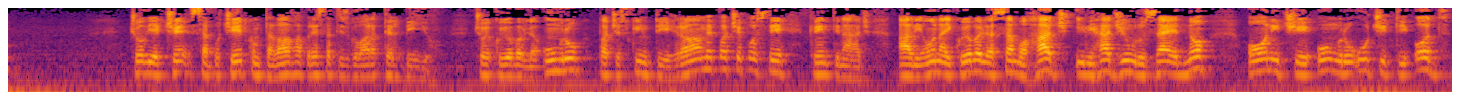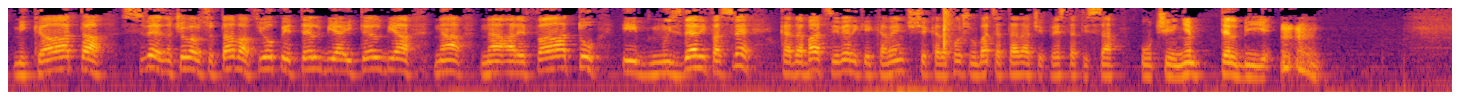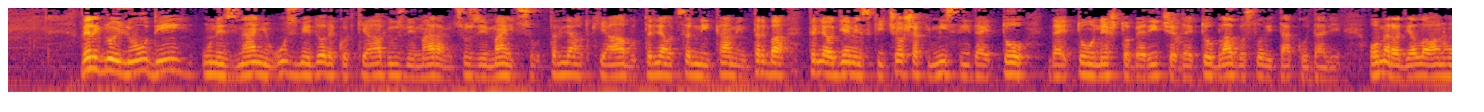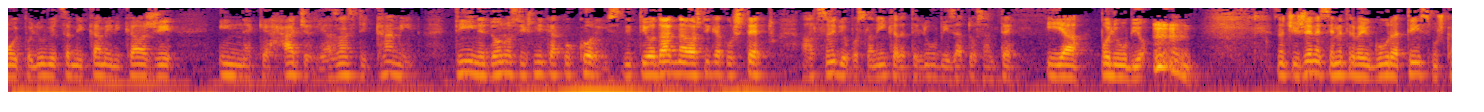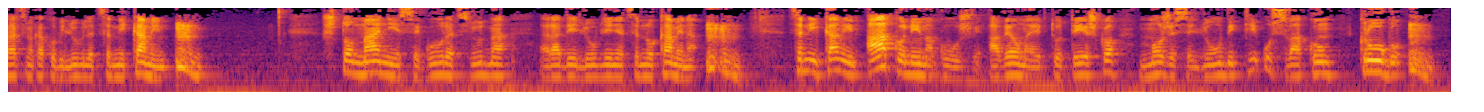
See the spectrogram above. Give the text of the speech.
čovjek će sa početkom tavafa prestati izgovarati telbiju. Čovjek koji obavlja umru, pa će skinuti hrame, pa će poslije krenuti na hađ. Ali onaj koji obavlja samo hađ ili hađ i umru zajedno, oni će umru učiti od mikata, sve, znači ovali su tavaf i opet telbija i telbija na, na arefatu i muzdelifa, sve, kada baci velike kamenčiće, kada počnu bacati, tada će prestati sa učenjem telbije. Velik broj ljudi u neznanju uzme dole kod kjabe, uzme maramicu, uzme majicu, trlja od kjabu, trlja od crni kamen, trba, trlja od jemenski čošak i misli da je to, da je to nešto beriče, da je to blagoslov i tako dalje. Omer radijallahu anhu je poljubio crni kamen i kaže inneke hađer, ja znam ti kamen, ti ne donosiš nikakvu korist, niti odagnavaš nikakvu štetu, ali sam vidio poslanika da te ljubi, zato sam te i ja poljubio. znači žene se ne trebaju gurati s muškarcima kako bi ljubile crni kamen. Što manje se gurat s ljudima radi ljubljenja crnog kamena. Crni kamen, ako nema gužve, a veoma je to teško, može se ljubiti u svakom krugu.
